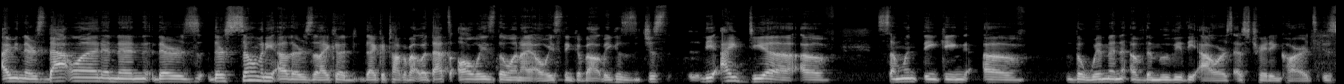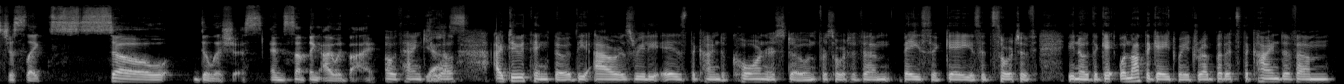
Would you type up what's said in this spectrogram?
I mean, there's that one, and then there's there's so many others that I could that I could talk about, but that's always the one I always think about because just the idea of someone thinking of the women of the movie The Hours as trading cards is just like so delicious and something I would buy. Oh, thank you. Well, I do think though the hours really is the kind of cornerstone for sort of um, basic gays. It's sort of you know the ga- well not the gateway drug, but it's the kind of um,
